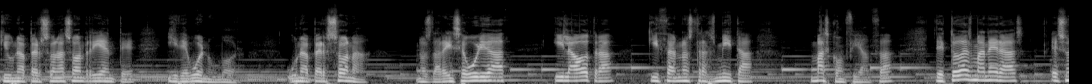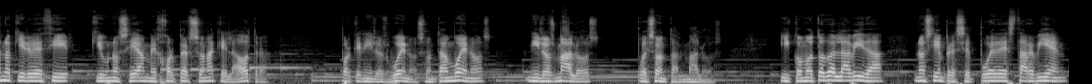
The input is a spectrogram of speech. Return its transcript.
que una persona sonriente y de buen humor. Una persona nos dará inseguridad y la otra quizás nos transmita más confianza. De todas maneras, eso no quiere decir que uno sea mejor persona que la otra, porque ni los buenos son tan buenos, ni los malos, pues son tan malos. Y como todo en la vida, no siempre se puede estar bien,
